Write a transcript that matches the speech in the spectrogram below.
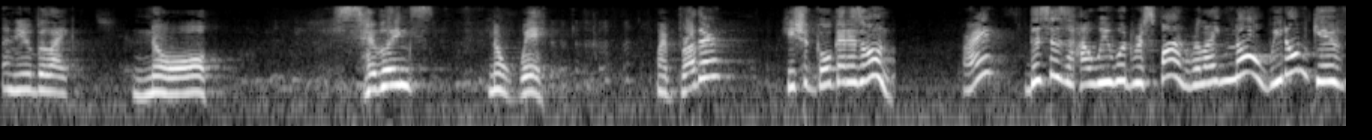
And you'll be like, No. Siblings? No way. My brother? He should go get his own. Right? This is how we would respond. We're like, no, we don't give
